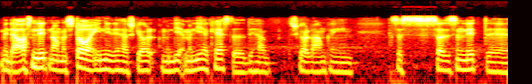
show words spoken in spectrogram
men der er også lidt, når man står inde i det her skjold, og man lige, man lige har kastet det her skjold der omkring en, så, så er det sådan lidt, øh,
